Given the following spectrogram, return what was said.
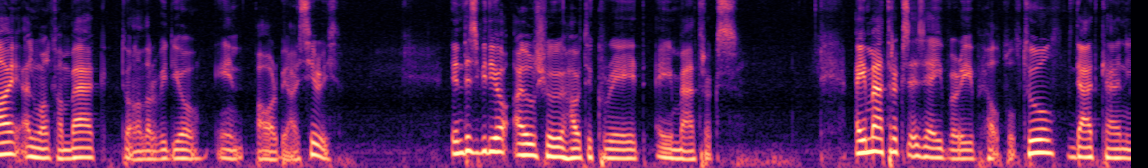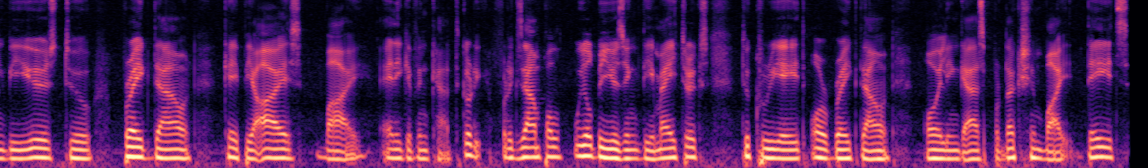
Hi and welcome back to another video in Power BI series. In this video, I will show you how to create a matrix. A matrix is a very helpful tool that can be used to break down KPIs by any given category. For example, we'll be using the matrix to create or break down oil and gas production by dates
